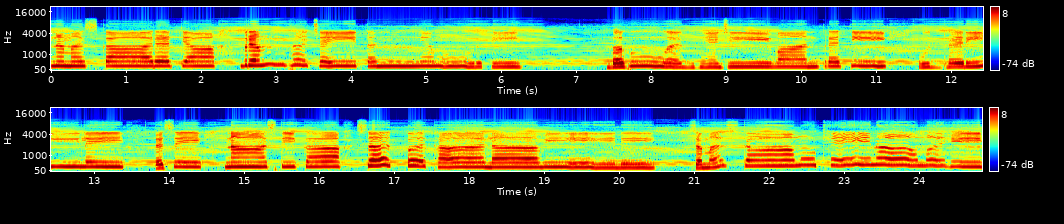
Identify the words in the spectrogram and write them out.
कीर्ती नमस्कार त्या ब्रह्मचैतन्यमूर्ती। बहुअज्ञजीवान् प्रति उद्धरीले तसे नास्तिका सत्पथालावियेले। समस्तामुखे नामहे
